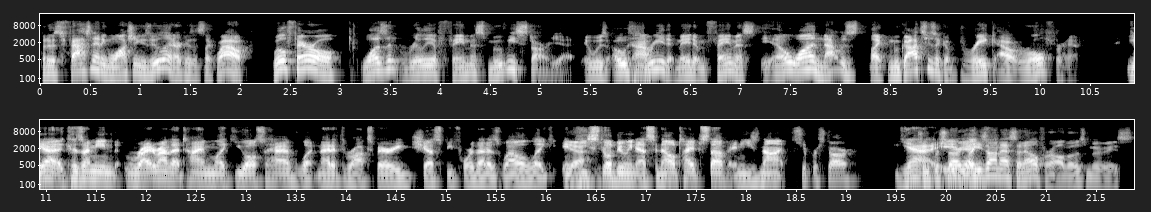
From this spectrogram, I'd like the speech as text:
but it was fascinating watching zoolander because it's like wow will ferrell wasn't really a famous movie star yet it was 03 that made him famous in 01 that was like mugatu's like a breakout role for him Yeah, because I mean, right around that time, like you also have what Night at the Roxbury just before that as well. Like, Yeah. he's still doing SNL type stuff, and he's not. Superstar. Yeah, superstar it, yeah like- he's on snl for all those movies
